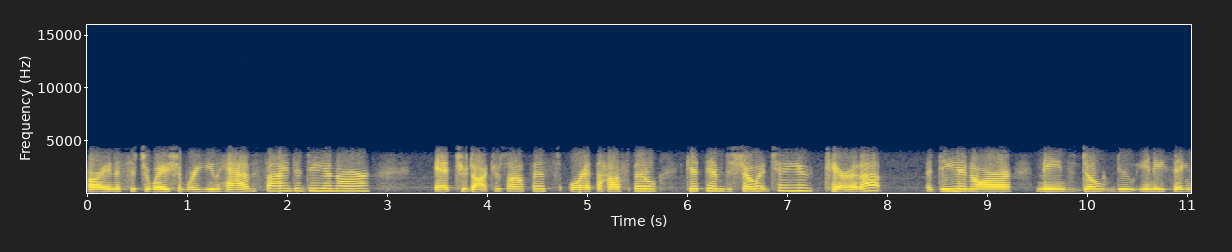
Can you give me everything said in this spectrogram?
are in a situation where you have signed a DNR at your doctor's office or at the hospital, get them to show it to you, tear it up. A DNR means don't do anything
